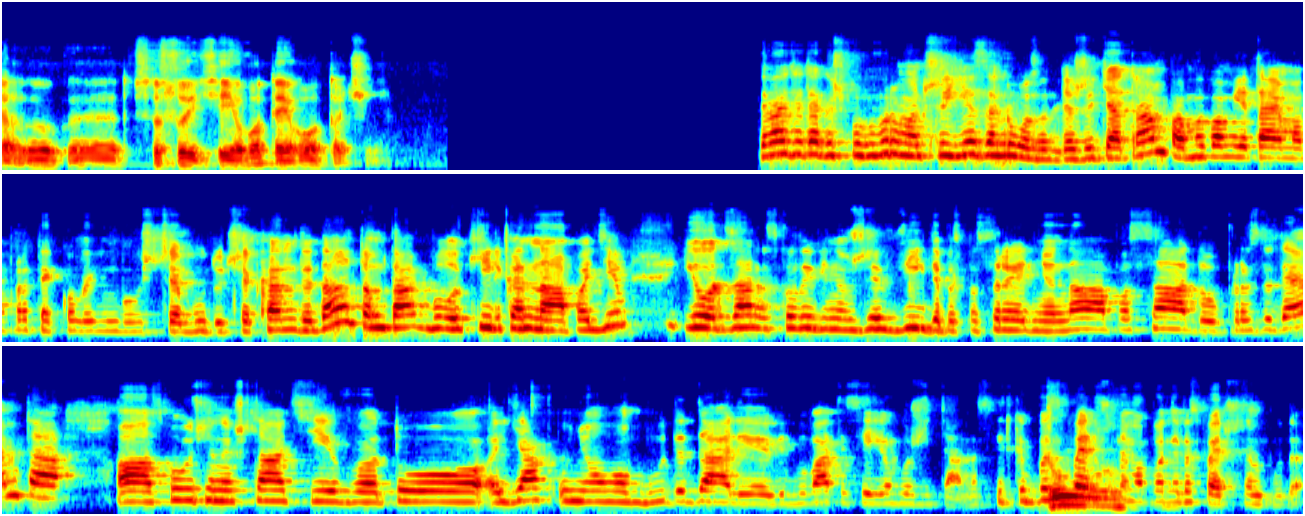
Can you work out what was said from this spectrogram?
е, стосуються його та його оточення. Давайте також поговоримо, чи є загроза для життя Трампа. Ми пам'ятаємо про те, коли він був ще будучи кандидатом. Так було кілька нападів, і от зараз, коли він вже війде безпосередньо на посаду президента а, Сполучених Штатів, то як у нього буде далі відбуватися його життя? Наскільки безпечним або небезпечним буде?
